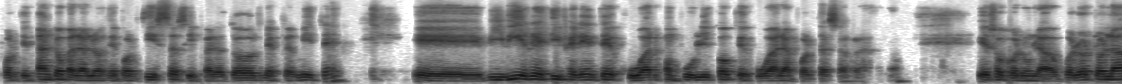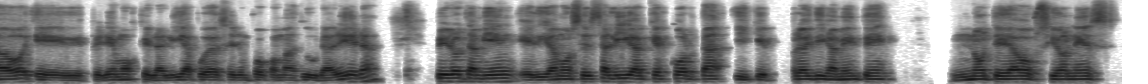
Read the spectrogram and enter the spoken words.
porque tanto para los deportistas y para todos les permite. Eh, vivir es diferente jugar con público que jugar a puerta cerrada. Eso por un lado. Por otro lado, eh, esperemos que la liga pueda ser un poco más duradera, pero también, eh, digamos, esa liga que es corta y que prácticamente no te da opciones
